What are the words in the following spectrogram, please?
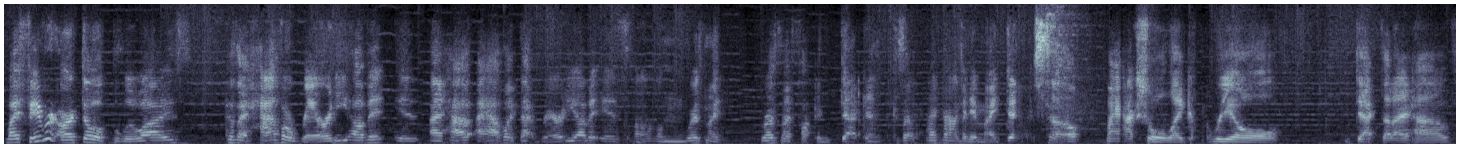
My favorite arc though of Blue Eyes because I have a rarity of it is I have I have like that rarity of it is um where's my where's my fucking deck and because I, I have it in my deck so my actual like real deck that I have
